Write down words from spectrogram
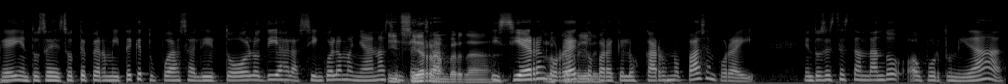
Entonces eso te permite que tú puedas salir todos los días a las 5 de la mañana. Y cierran, ¿verdad? Y cierran, correcto, para que los carros no pasen por ahí. Entonces te están dando oportunidad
